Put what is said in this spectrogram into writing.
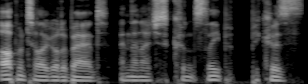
up until I go to bed, and then I just couldn't sleep because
